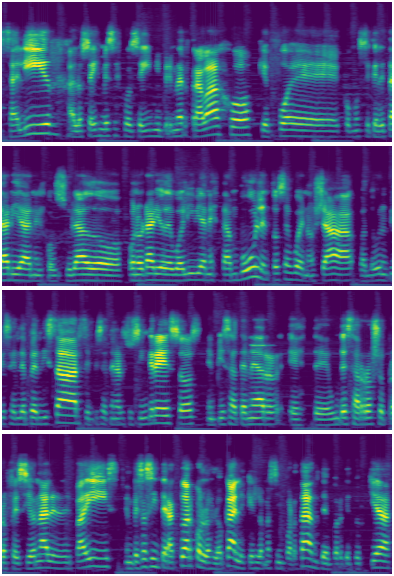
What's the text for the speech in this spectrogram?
salir. A los seis meses conseguí mi primer trabajo, que fue como secretaria en el consulado honorario de Bolivia en Estambul. Entonces, bueno, ya cuando uno empieza a independizarse, empieza a tener sus ingresos, empieza a tener este, un desarrollo profesional en el país, empezás a interactuar con los locales, que es lo más importante, porque Turquía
